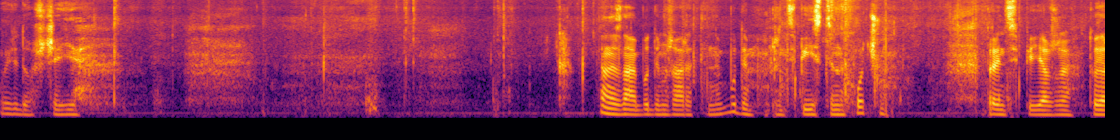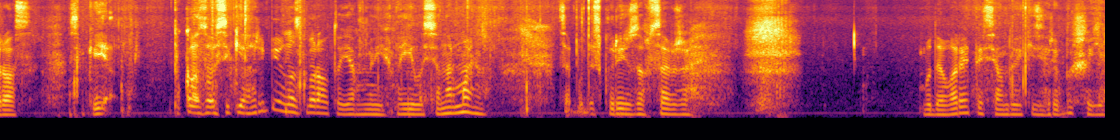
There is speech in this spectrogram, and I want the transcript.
Ось дощ ще є. Я не знаю, будемо жарити, не будемо. В принципі, їсти не хочу. В принципі, я вже той раз, скільки я показував, скільки я грибів назбирав, то я їх наїлося нормально. Це буде, скоріш за все, вже буде варитися, до якісь гриби ще є.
